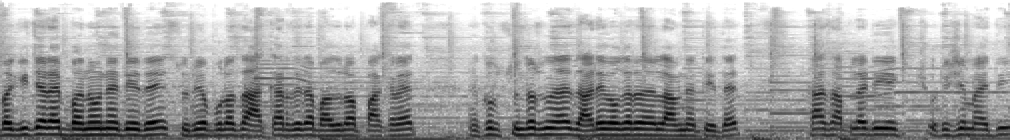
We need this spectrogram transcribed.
बगीचा टाईप बनवण्यात येत आहे. सूर्यफुलाचा आकार दिला बाजूला पाकळ्या आहेत आणि खूप सुंदर सुंदर झाडे वगैरे लावण्यात येत आहेत. खास आपल्यासाठी एक छोटीशी माहिती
